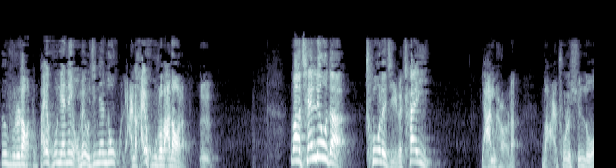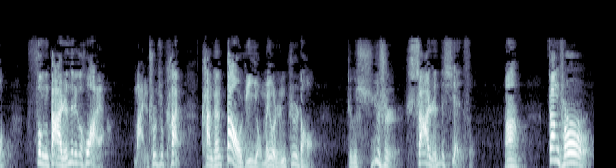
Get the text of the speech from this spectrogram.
不知道这白狐年年有，没有今年多。俩人这还胡说八道呢。嗯，往前溜达，出了几个差役，衙门口的晚上出了巡逻，奉大人的这个话呀，满处去看，看看到底有没有人知道这个徐氏杀人的线索。啊，张头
